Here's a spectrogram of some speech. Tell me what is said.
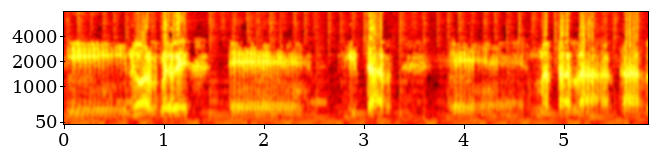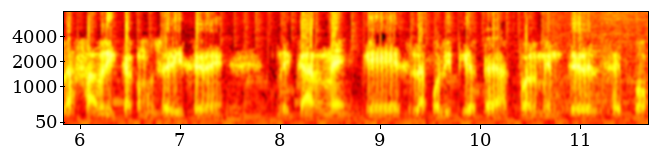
y no al revés, eh, quitar eh, matar la, la, fábrica, como se dice, de, carne, que es la política que actualmente del CEPO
